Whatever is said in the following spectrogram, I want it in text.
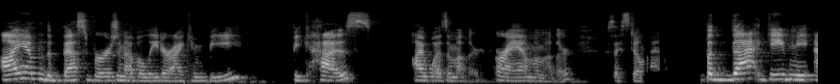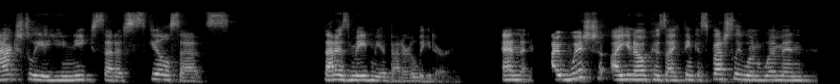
I am the best version of a leader I can be because I was a mother or I am a mother because I still am. But that gave me actually a unique set of skill sets that has made me a better leader. And I wish I, you know, because I think especially when women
